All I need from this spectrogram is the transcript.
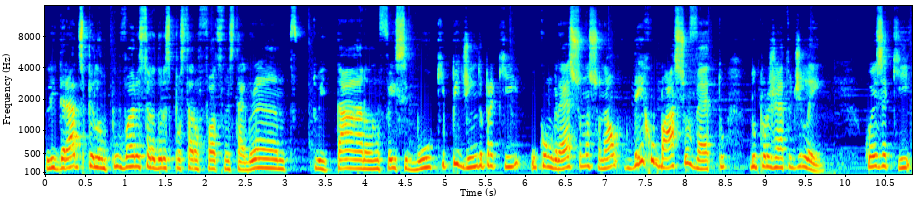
Liderados pelo AMPU, vários historiadores postaram fotos no Instagram, tweetaram no Facebook pedindo para que o Congresso Nacional derrubasse o veto do projeto de lei coisa que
